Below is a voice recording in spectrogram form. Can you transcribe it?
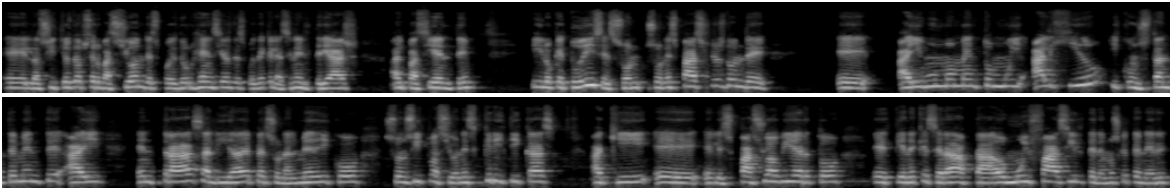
eh, los sitios de observación después de urgencias, después de que le hacen el triage al paciente. Y lo que tú dices, son, son espacios donde eh, hay un momento muy álgido y constantemente hay entrada, salida de personal médico, son situaciones críticas. Aquí eh, el espacio abierto tiene que ser adaptado muy fácil, tenemos que tener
